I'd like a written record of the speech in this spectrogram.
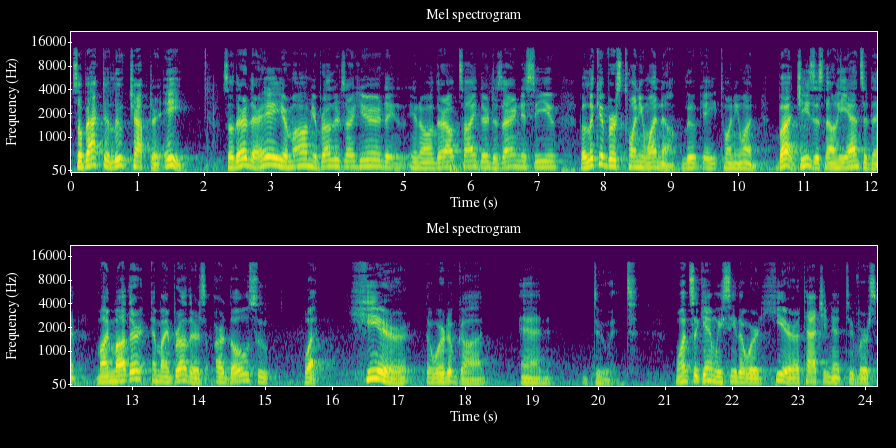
So back to Luke chapter eight. So they're there. Hey, your mom, your brothers are here. They, you know, they're outside. They're desiring to see you. But look at verse 21 now. Luke 8, 21. But Jesus, now he answered them, My mother and my brothers are those who, what? Hear the word of God and do it. Once again, we see the word here, attaching it to verse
